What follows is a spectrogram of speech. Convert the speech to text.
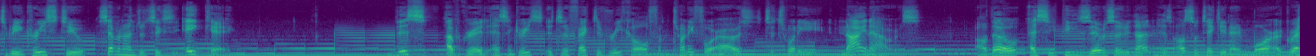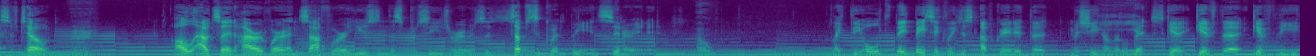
to be increased to 768K. This upgrade has increased its effective recall from 24 hours to 29 hours. Although SCP-079 has also taken a more aggressive tone. Hmm. All outside hardware and software used in this procedure was subsequently incinerated. Oh, Like the old, they basically just upgraded the machine a little bit. Just give, give the give the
